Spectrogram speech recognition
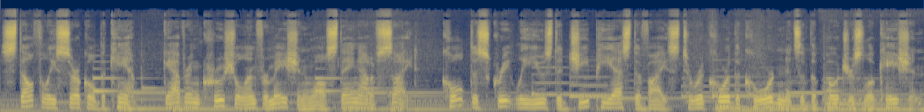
Stealthily circled the camp, gathering crucial information while staying out of sight. Colt discreetly used a GPS device to record the coordinates of the poacher's location,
